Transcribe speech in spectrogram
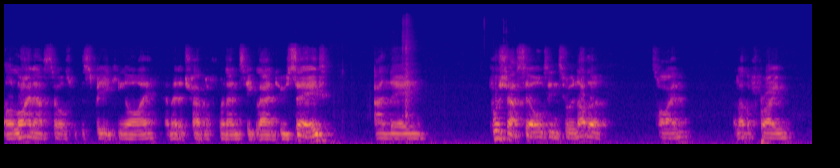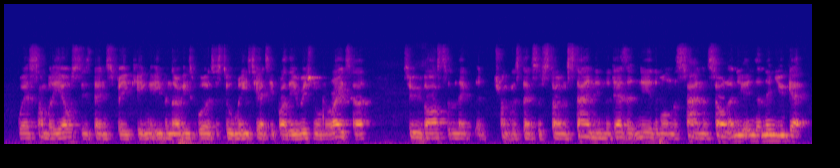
align ourselves with the speaking eye. I met a traveller from an antique land who said, and then push ourselves into another time, another frame, where somebody else is then speaking, even though his words are still mediated by the original narrator, to vast and trunkless legs of stone stand in the desert near them on the sand and so on. And, you, and then you get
